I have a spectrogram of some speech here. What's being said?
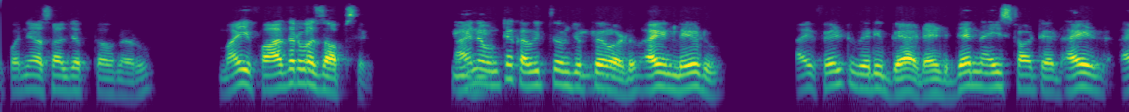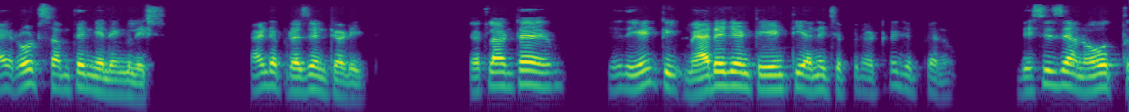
ఉపన్యాసాలు చెప్తా ఉన్నారు. మై ఫాదర్ వాజ్ ఆబ్సెంట్ ఆయన ఉంటే కవిత్వం చెప్పేవాడు. ఆయన లేడు. I felt very bad and then I started I I wrote something in English and I presented it. ఎట్లా అంటే ఇది ఏంటి? మ్యారేజ్ అంటే ఏంటి అని చెప్పినట్టుగా చెప్పాను. This is an oath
